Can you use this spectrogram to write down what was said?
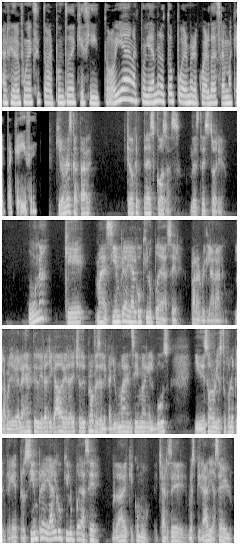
Al final fue un éxito al punto de que si todavía en la actualidad me lo topo, él me recuerda esa maqueta que hice. Quiero rescatar, creo que tres cosas de esta historia. Una, que siempre hay algo que uno puede hacer para arreglar algo. La mayoría de la gente hubiera llegado, hubiera dicho, di profe, se le cayó un más encima en el bus y dice, sorry, esto fue lo que entregué. Pero siempre hay algo que uno puede hacer, ¿verdad? Hay que como echarse, respirar y hacerlo.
